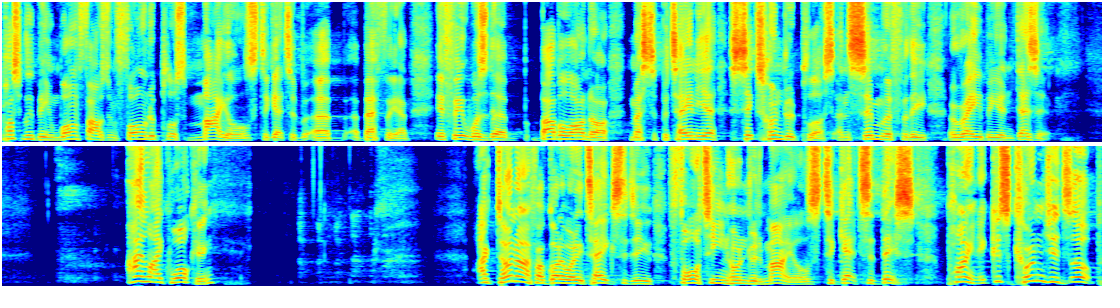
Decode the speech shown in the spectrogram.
possibly been 1,400 plus miles to get to uh, Bethlehem. If it was the Babylon or Mesopotamia, 600 plus, and similar for the Arabian desert. I like walking. I don't know if I've got what it takes to do 1,400 miles to get to this point. It just conjures up.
